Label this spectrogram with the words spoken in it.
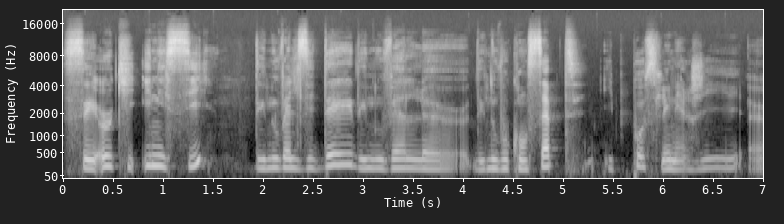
C'est eux qui initient des nouvelles idées, des, nouvelles, euh, des nouveaux concepts. Ils poussent l'énergie euh,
